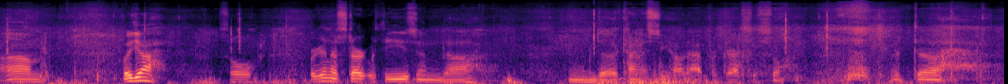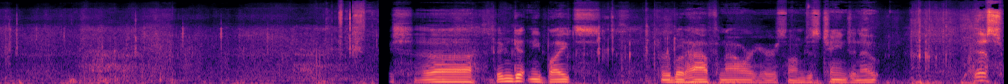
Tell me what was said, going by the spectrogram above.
Um, but yeah so we're gonna start with these and uh, and uh, kind of see how that progresses so. But uh, uh, didn't get any bites for about half an hour here so I'm just changing out this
